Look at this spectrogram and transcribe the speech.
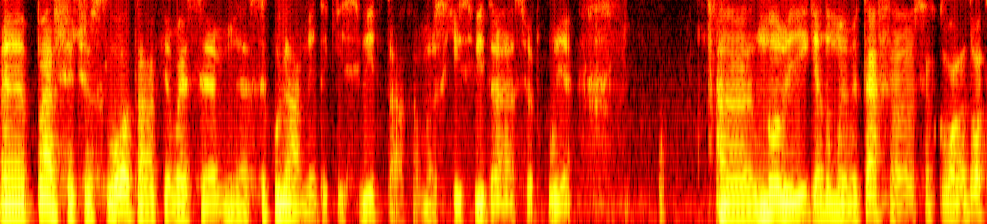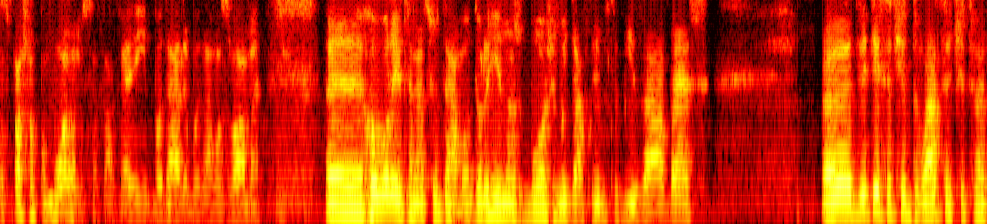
е, число. Так, і весь секулярний такий світ, так, мирський світ святкує Новий рік, я думаю, ви теж святкували. Давайте спершу помолимося, так, і далі будемо з вами говорити на цю тему. Дорогий наш Боже, ми дякуємо тобі за весь 2024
